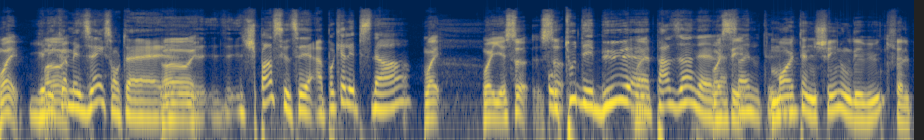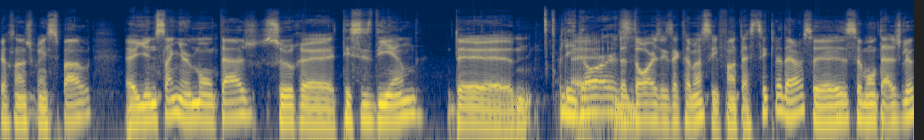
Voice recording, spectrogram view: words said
Oui. Il y a les comédiens qui sont. euh, Ouais, ouais. Je pense que c'est Apocalypse Nord. Oui. Oui, il y a ça. Au tout début, euh, Ouais. parle-en de ouais, la scène. Martin Sheen au début, qui fait le personnage principal. Euh, il y a une scène, il y a un montage sur euh, This is the End de Les euh, Doors. The Doors, exactement. C'est fantastique, là, d'ailleurs, ce, ce montage-là.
